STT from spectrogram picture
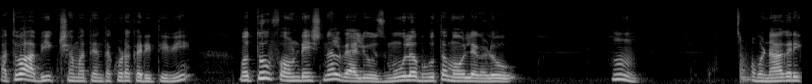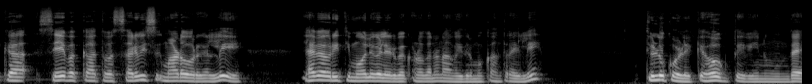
ಅಥವಾ ಅಭಿಕ್ಷಮತೆ ಅಂತ ಕೂಡ ಕರಿತೀವಿ. ಮತ್ತು ಫೌಂಡೇಶನಲ್ ವ್ಯಾಲ್ಯೂಸ್, ಮೂಲಭೂತ ಮೌಲ್ಯಗಳು. ಹ್ಞೂ ಒಬ್ಬ ನಾಗರಿಕ ಸೇವಕ ಅಥವಾ ಸರ್ವಿಸ್ ಮಾಡೋವರಲ್ಲಿ ಯಾವ್ಯಾವ ರೀತಿ ಮೌಲ್ಯಗಳಿರಬೇಕು ಅನ್ನೋದನ್ನು ನಾವು ಇದ್ರ ಮುಖಾಂತರ ಇಲ್ಲಿ ತಿಳ್ಕೊಳ್ಳಿಕ್ಕೆ ಹೋಗ್ತೀವಿ ಇನ್ನು ಮುಂದೆ.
